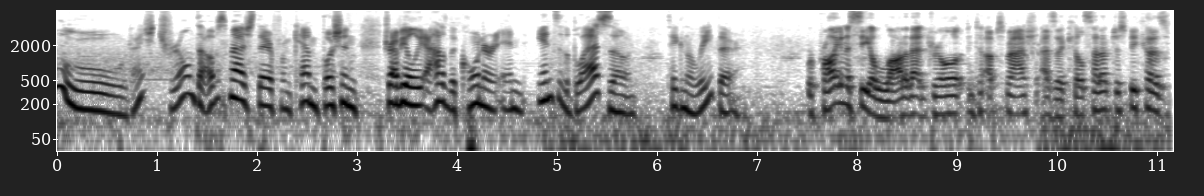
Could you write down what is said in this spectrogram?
Ooh, nice drill into up smash there from Chem, pushing Travioli out of the corner and into the blast zone, taking the lead there. We're probably going to see a lot of that drill into up smash as a kill setup, just because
